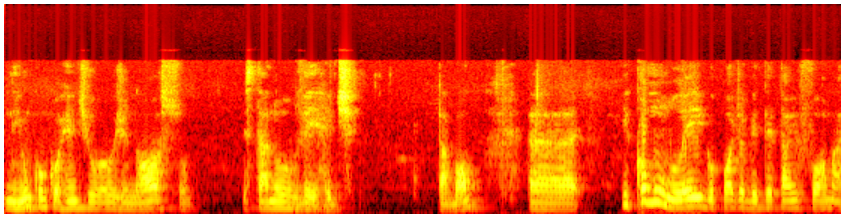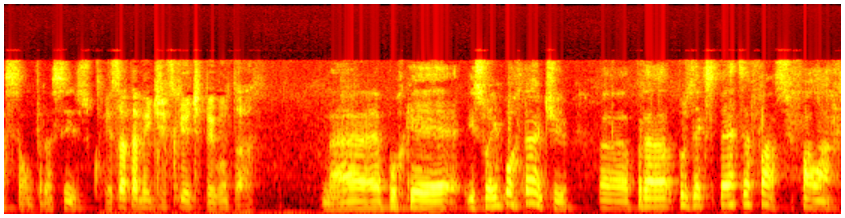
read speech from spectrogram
nenhum concorrente hoje nosso está no verde, tá bom? Uh, e como um leigo pode obter tal informação, Francisco? Exatamente isso que eu ia te perguntar. Né? Porque isso é importante. Uh, para os experts é fácil falar,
